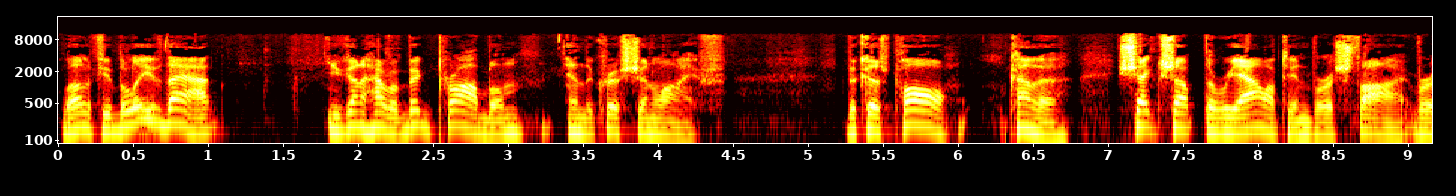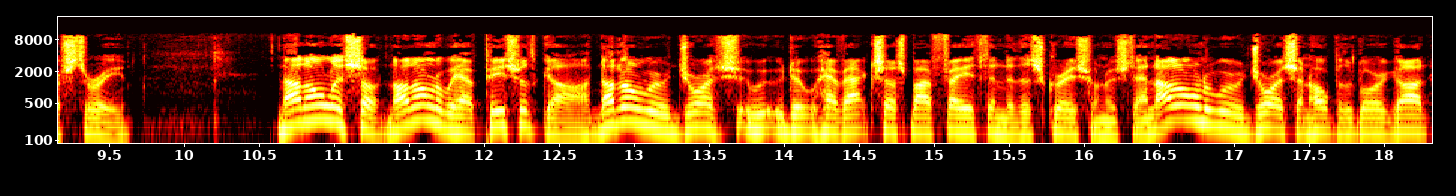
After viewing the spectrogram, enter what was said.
Well, if you believe that, you're going to have a big problem in the Christian life. Because Paul kind of shakes up the reality in verse 5, verse 3. Not only so, not only we have peace with God, not only we rejoice, we have access by faith into this grace when we stand, not only we rejoice in hope of the glory of God,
